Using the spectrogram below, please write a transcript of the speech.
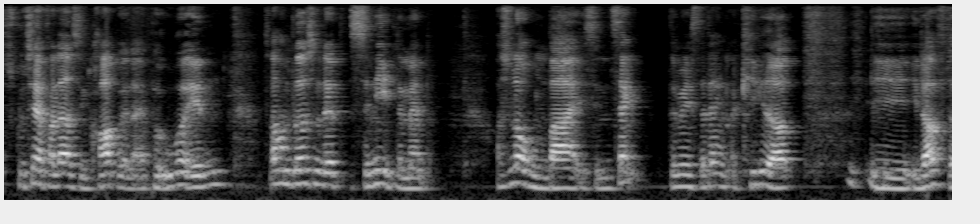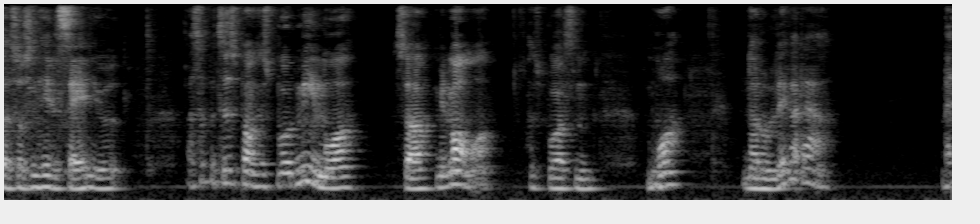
skulle til at forlade sin krop, eller et par uger inden, så var hun blevet sådan lidt senil dement. Og så lå hun bare i sin seng det meste af dagen og kiggede op i, i loftet og så sådan helt salig ud. Og så på et tidspunkt så spurgte min mor, så min mormor, hun spurgte sådan, mor, når du ligger der, hvad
